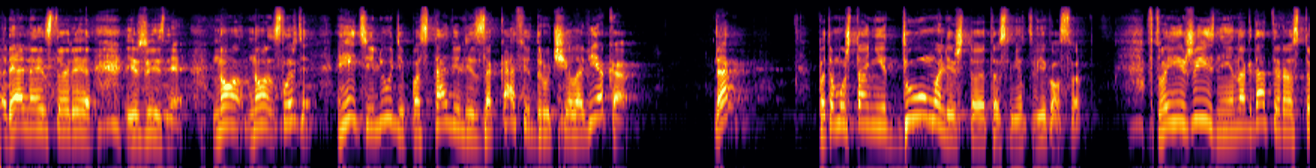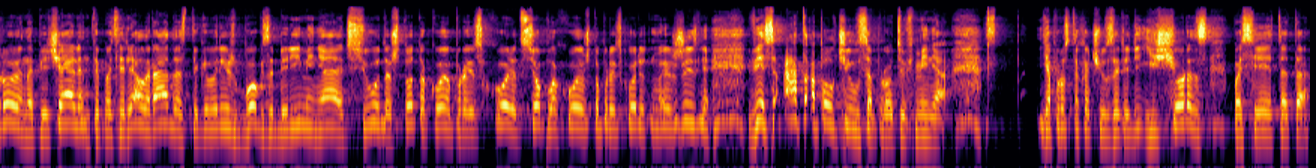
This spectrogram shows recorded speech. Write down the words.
реальная история из жизни. Но, но, слышите, эти люди поставили за кафедру человека, да? Потому что они думали, что это Смит Вигглсворт. В твоей жизни иногда ты расстроен, опечален, ты потерял радость, ты говоришь, Бог, забери меня отсюда, что такое происходит, все плохое, что происходит в моей жизни, весь ад ополчился против меня. Я просто хочу зарядить, еще раз посеять это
